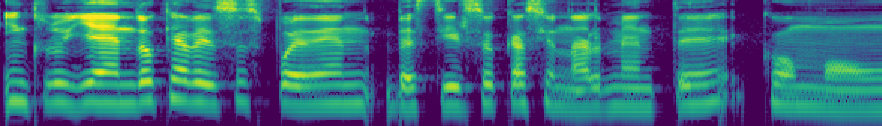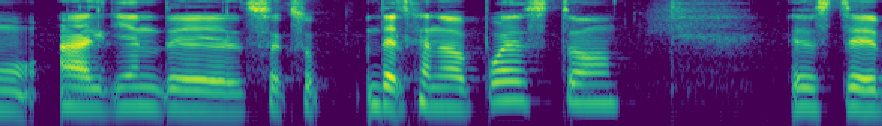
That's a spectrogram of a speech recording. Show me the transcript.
incluyendo que a veces pueden vestirse ocasionalmente como alguien del sexo del género opuesto, este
